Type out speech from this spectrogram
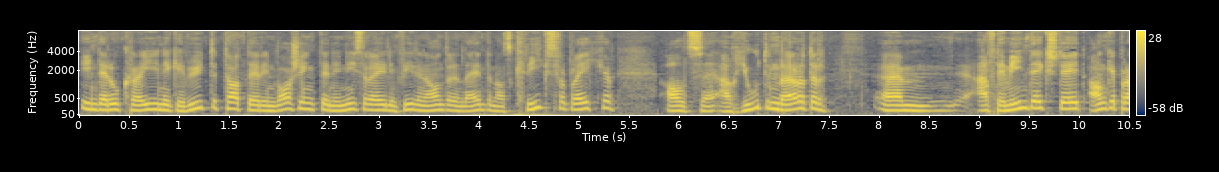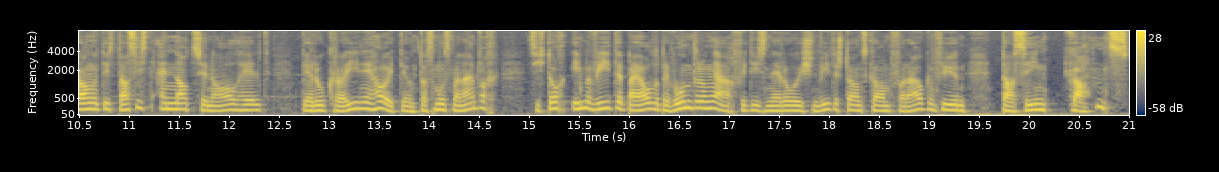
in der Ukraine gewütet hat, der in Washington, in Israel, in vielen anderen Ländern als Kriegsverbrecher, als äh, auch Judenmörder ähm, auf dem Index steht, angeprangert ist, das ist ein Nationalheld der Ukraine heute. Und das muss man einfach sich doch immer wieder bei aller Bewunderung auch für diesen heroischen Widerstandskampf vor Augen führen. Da sind ganz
